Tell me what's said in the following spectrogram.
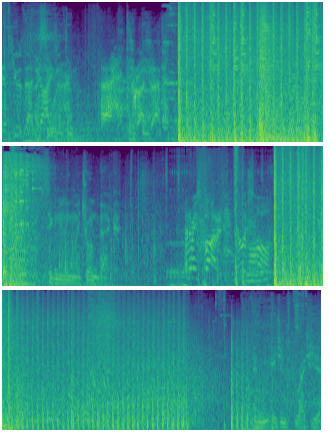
Let's use that I see one geyser. of them. Ah, scratch there. that. Signaling my drone back. Enemy spotted. They look small. Enemy agent right here.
